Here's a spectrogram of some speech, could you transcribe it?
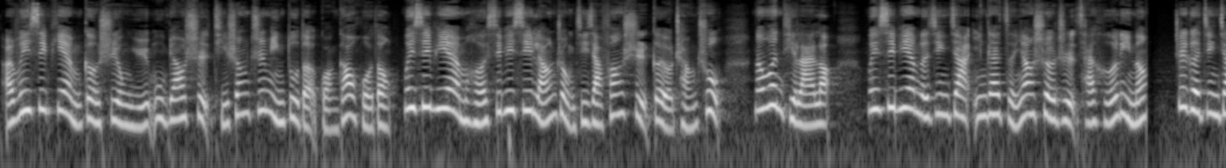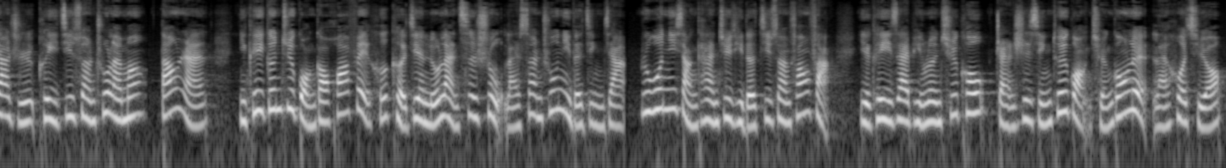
而 VCPM 更适用于目标是提升知名度的广告活动。VCPM 和 CPC 两种计价方式各有长处。那问题来了，VCPM 的竞价应该怎样设置才合理呢？这个净价值可以计算出来吗？当然，你可以根据广告花费和可见浏览次数来算出你的竞价。如果你想看具体的计算方法，也可以在评论区扣“展示型推广全攻略”来获取哦。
